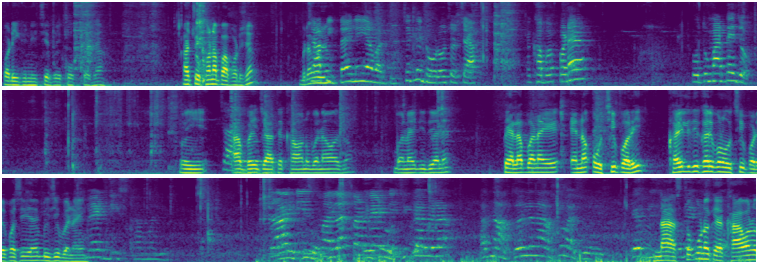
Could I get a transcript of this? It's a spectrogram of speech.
પડી ગયું નીચે ભાઈ કોક તો છે. આ ચોખાના પાપડ છે. બરાબર છે? પીતાય નહીં આવડતી કેટલી ઢોરો છો ચા? ખબર પડે? પોતું માર દેજો. ભાઈ આ ભાઈ જાતે ખાવાનું બનાવો છો. બનાવી દીધું એને. પહેલાં બનાવી એને ઓછી પડી. ખાઈ લીધી ખરી પણ ઓછી પડી. પછી એને બીજી બનાવી. બે ડીશ ખા મળી. નાસ્તો કોણ કે? ખાવાનો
